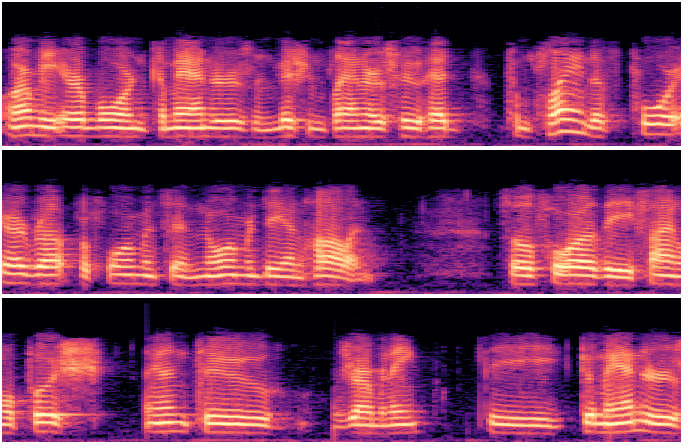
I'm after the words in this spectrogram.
Army airborne commanders and mission planners who had complained of poor airdrop performance in Normandy and Holland. So for the final push into Germany, the commanders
